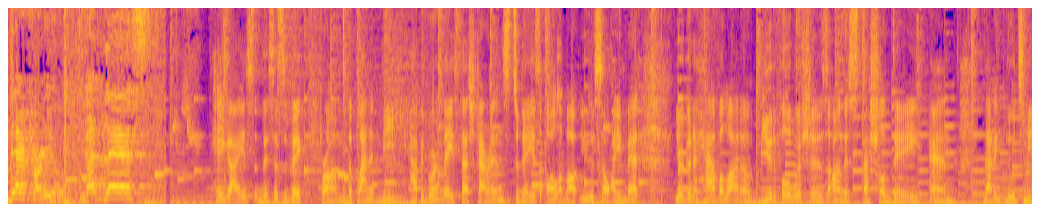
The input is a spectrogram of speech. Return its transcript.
there for you. God bless. Hey guys, this is Vic from the Planet V. Happy birthday, Sash Karens! Today is all about you, so I bet you're gonna have a lot of beautiful wishes on this special day, and that includes me.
